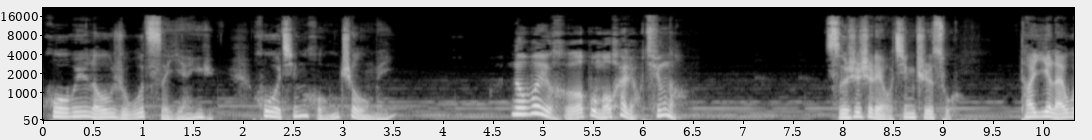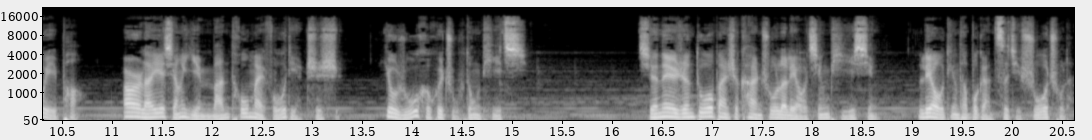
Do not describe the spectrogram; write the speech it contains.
霍威楼如此言语。霍青红皱眉：“那为何不谋害了青呢？”此事是了青之错，他一来未怕，二来也想隐瞒偷卖佛典之事，又如何会主动提起？且那人多半是看出了了青脾性，料定他不敢自己说出来，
